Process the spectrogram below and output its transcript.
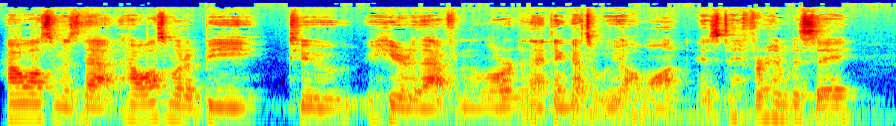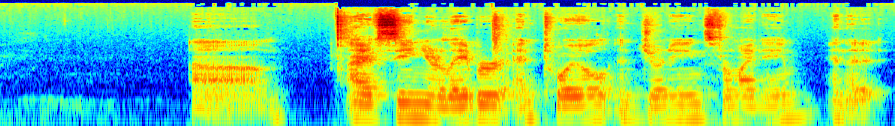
How awesome is that? How awesome would it be to hear that from the Lord? And I think that's what we all want is to, for Him to say, um, "I have seen your labor and toil and journeyings for my name, and that it,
